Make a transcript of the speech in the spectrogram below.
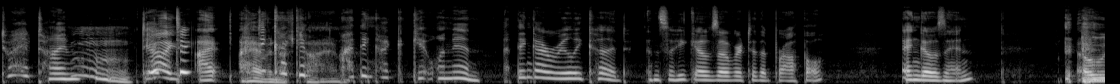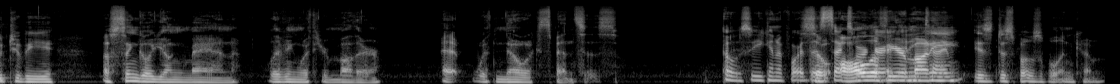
Do I have time? Hmm. Do yeah, I, I, I, I have enough could, time. I think I could get one in. I think I really could. And so he goes over to the brothel and goes in. oh, to be a single young man living with your mother at, with no expenses. Oh, so you can afford the So sex all worker of your money time? is disposable income.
